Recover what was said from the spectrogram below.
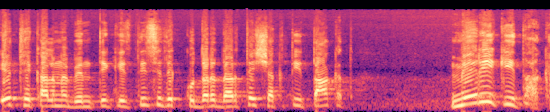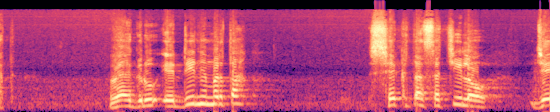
ਇੱਥੇ ਕੱਲ ਮੈਂ ਬੇਨਤੀ ਕੀਤੀ ਸੀ ਤੇ ਕੁਦਰਤ ਦਰ ਤੇ ਸ਼ਕਤੀ ਤਾਕਤ। ਮੇਰੀ ਕੀ ਤਾਕਤ? ਵੈਗਰੂ ਏਡੀ ਨਿਮਰਤਾ। ਸਿੱਖ ਤਾਂ ਸੱਚੀ ਲੋ ਜੇ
